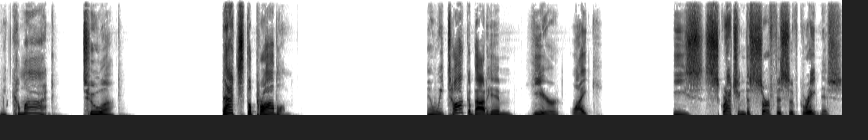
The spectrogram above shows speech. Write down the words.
I mean, come on, Tua. That's the problem. And we talk about him here like he's scratching the surface of greatness,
